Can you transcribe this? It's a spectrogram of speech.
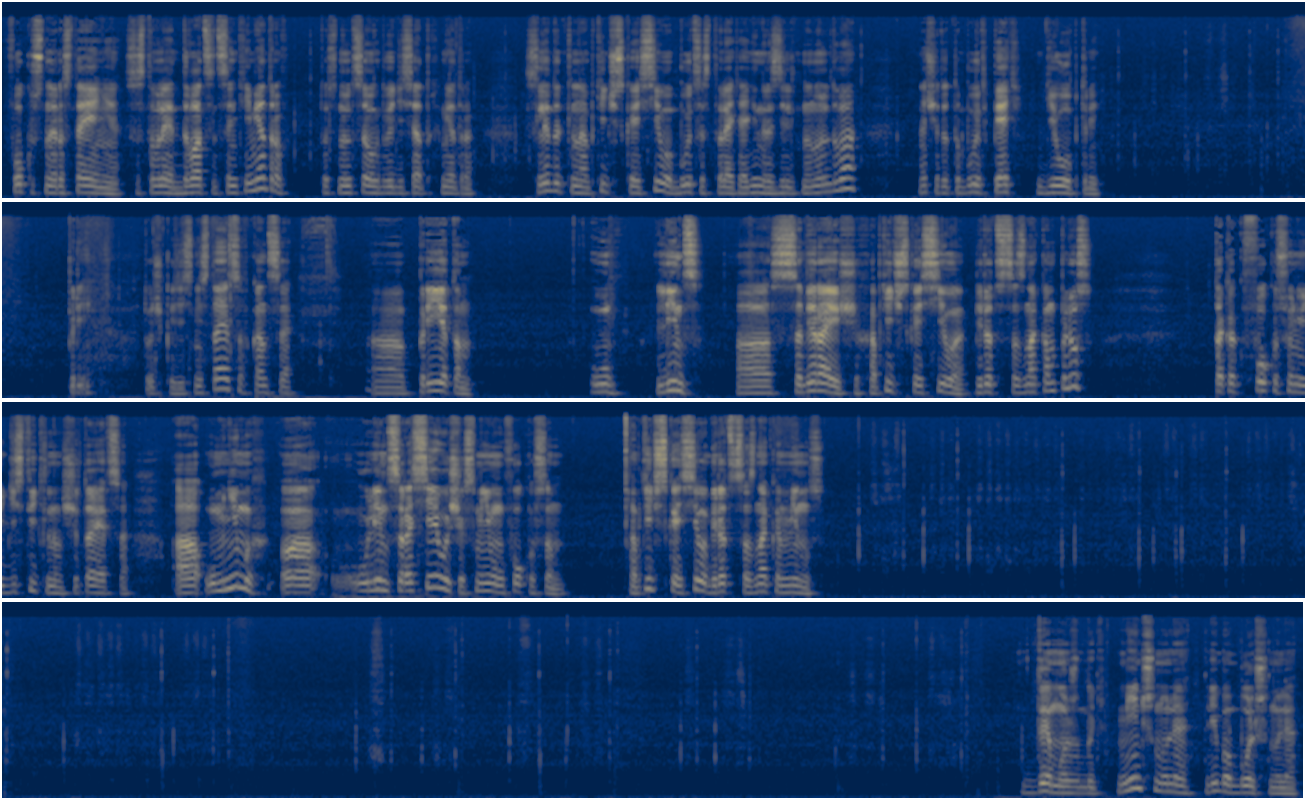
фокусное расстояние составляет 20 сантиметров, то есть 0,2 метра, следовательно, оптическая сила будет составлять 1 разделить на 0,2, значит это будет 5 диоптрий. При... Точка здесь не ставится в конце. А, при этом у линз а, собирающих оптическая сила берется со знаком плюс, так как фокус у нее действительно считается а у мнимых, а у линз рассеивающих с минимум фокусом оптическая сила берется со знаком минус. D может быть меньше нуля, либо больше нуля.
